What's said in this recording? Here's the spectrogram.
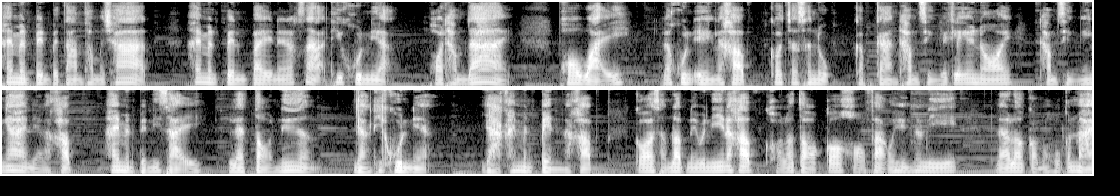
ให้มันเป็นไปตามธรรมชาติ ให้มันเป็นไปในลักษณะที่คุณเนี่ยพอทำได้ พอไหวแล้วคุณเองนะครับ ก็จะสนุกกับการทำสิ่งเล็กๆน้อยๆทำสิ่งง่ายๆเนี่ยแหละครับ ให้มันเป็นนิสัยและต่อเนื่อง อย่างที่คุณเนี่ยอยากให้มันเป็นนะครับ ก็สำหรับในวันนี้นะครับ ขอเล่าต่อก็ขอฝากไว้เพียงเท่านี้ แล้วเรากลับมาพบกันใหม่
